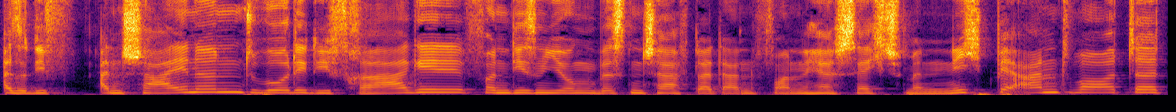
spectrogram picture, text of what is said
also die, anscheinend wurde die Frage von diesem jungen Wissenschaftler dann von Herr Sechtschmann nicht beantwortet.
